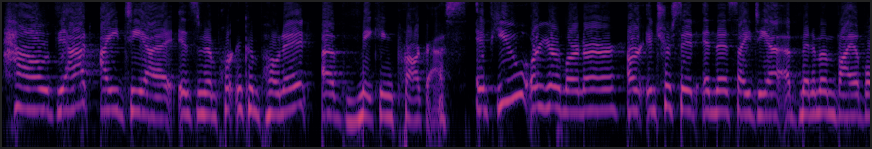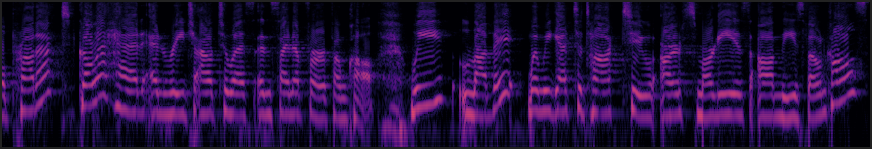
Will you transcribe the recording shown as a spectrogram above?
how that idea is an important component of making progress. If you or your learner are interested in this idea of minimum viable product, go ahead and reach out to us and sign up for a phone call. We love it when we get to talk to our smarties on these phone calls.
